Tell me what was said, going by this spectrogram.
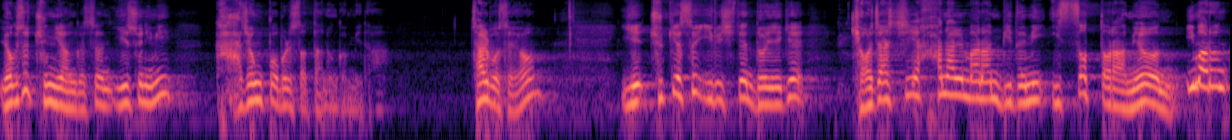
여기서 중요한 것은 예수님이 가정법을 썼다는 겁니다. 잘 보세요. 예, 주께서 이르시되 너에게 겨자씨 하나할 만한 믿음이 있었더라면 이 말은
